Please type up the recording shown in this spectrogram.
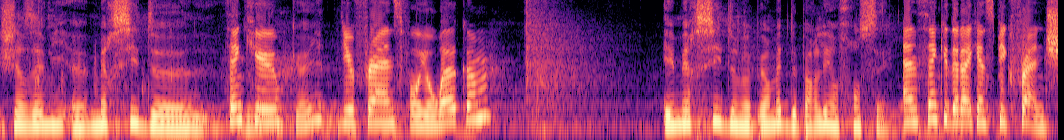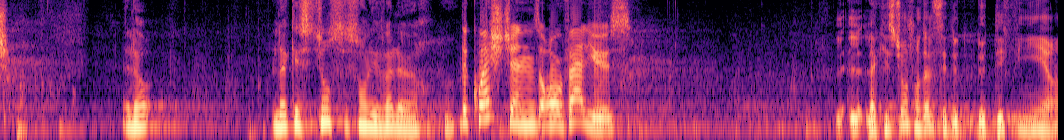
Chers amis, euh, merci de, Thank de you. votre accueil Dear friends, for your welcome, et merci de me permettre de parler en français. and thank you that I can speak French. Alors, la question, ce sont les valeurs. The questions are values. La- La question, Chantal, c'est de, de définir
